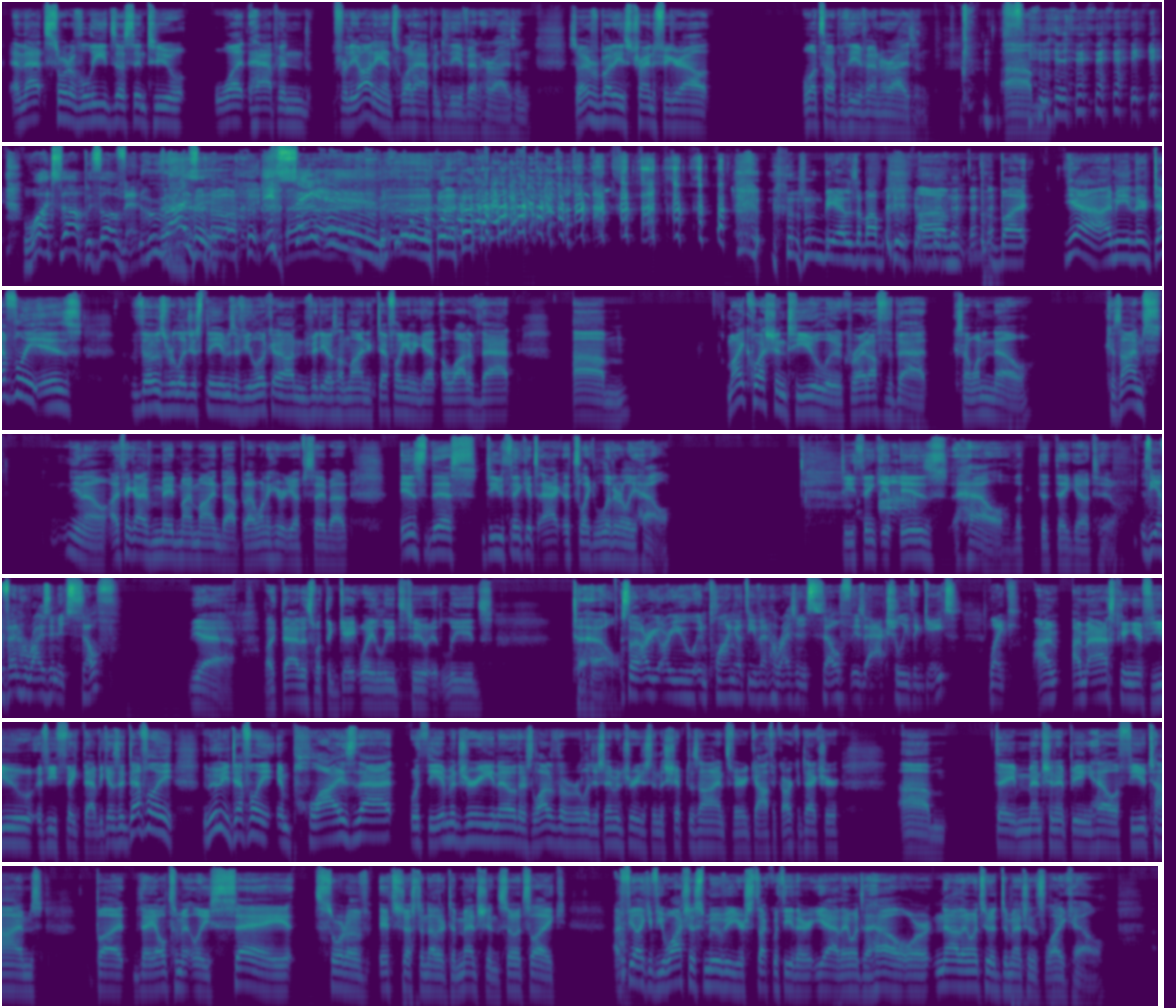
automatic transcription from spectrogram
and that sort of leads us into what happened for the audience. What happened to the event horizon? So everybody's trying to figure out what's up with the event horizon. Um, What's up with the event horizon? It's Satan! Beelzebub. Um, but yeah, I mean, there definitely is those religious themes. If you look on videos online, you're definitely going to get a lot of that. Um, my question to you, Luke, right off the bat, because I want to know, because I'm, you know, I think I've made my mind up, but I want to hear what you have to say about it. Is this? Do you think it's act? It's like literally hell. Do you think it Ah. is hell that that they go to? the event horizon itself? Yeah, like that is what the gateway leads to. It leads to hell. So are you are you implying that the event horizon itself is actually the gate? Like I'm I'm asking if you if you think that because it definitely the movie definitely implies that with the imagery. You know, there's a lot of the religious imagery just in the ship design. It's very gothic architecture. Um, they mention it being hell a few times, but they ultimately say sort of it's just another dimension. So it's like I feel like if you watch this movie, you're stuck with either yeah they went to hell or no they went to a dimension that's like hell.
